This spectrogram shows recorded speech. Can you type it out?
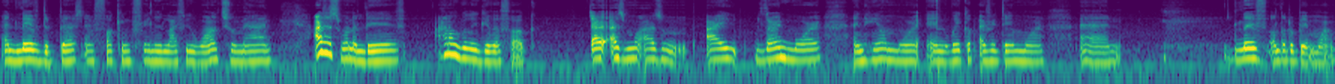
and live the best and fucking freely life you want to, man. I just want to live. I don't really give a fuck. As as I learn more and heal more and wake up every day more and live a little bit more.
